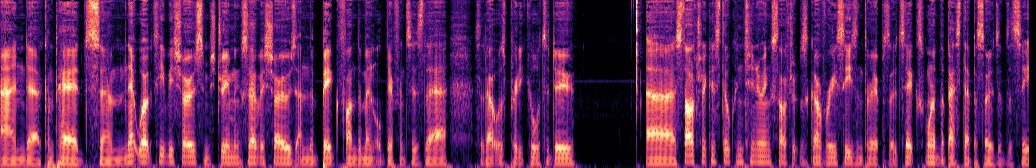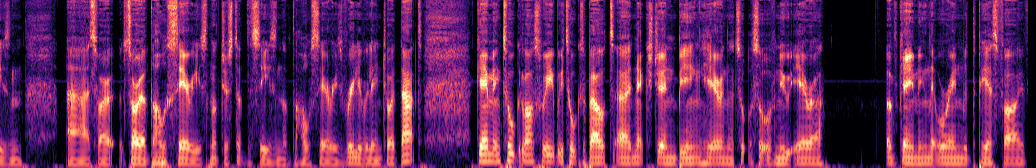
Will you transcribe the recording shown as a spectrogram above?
And uh, compared some network TV shows, some streaming service shows, and the big fundamental differences there. So that was pretty cool to do. Uh, Star Trek is still continuing. Star Trek Discovery Season 3 Episode 6, one of the best episodes of the season. Uh, sorry, sorry, of the whole series, not just of the season, of the whole series. Really, really enjoyed that. Gaming talk last week, we talked about uh, next gen being here in the t- sort of new era of gaming that we're in with the PS5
